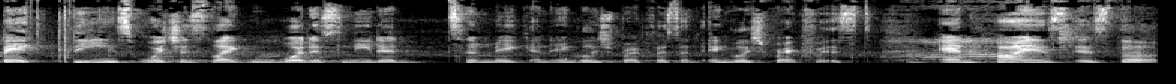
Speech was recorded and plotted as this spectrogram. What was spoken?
baked beans, which is like what is needed to make an English breakfast an English breakfast. And Heinz is the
